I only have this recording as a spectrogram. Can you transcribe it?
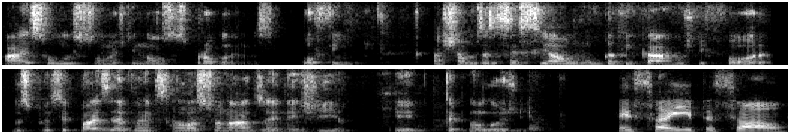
as soluções de nossos problemas. Por fim, achamos essencial nunca ficarmos de fora dos principais eventos relacionados à energia e tecnologia. É isso aí, pessoal.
